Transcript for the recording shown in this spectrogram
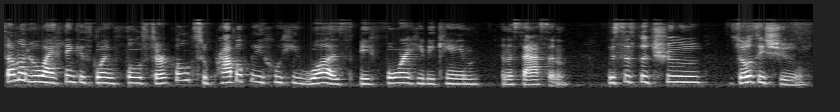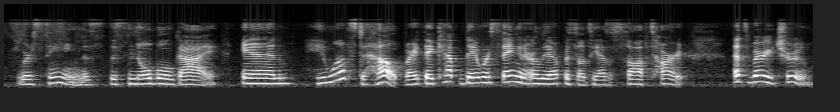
someone who I think is going full circle to probably who he was before he became an assassin. This is the true Zhou Zishu we're seeing, this this noble guy. And he wants to help, right? They kept they were saying in earlier episodes he has a soft heart. That's very true.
